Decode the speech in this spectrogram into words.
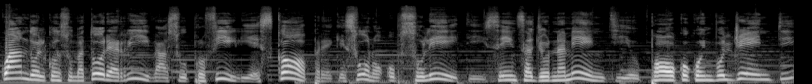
Quando il consumatore arriva su profili e scopre che sono obsoleti, senza aggiornamenti o poco coinvolgenti,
